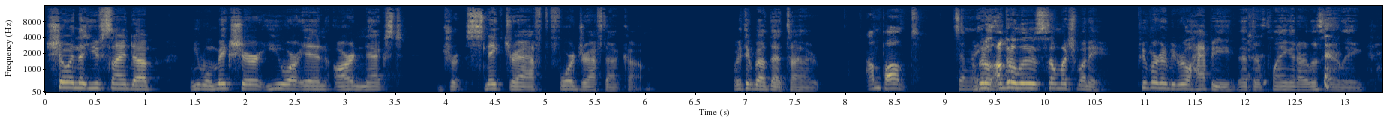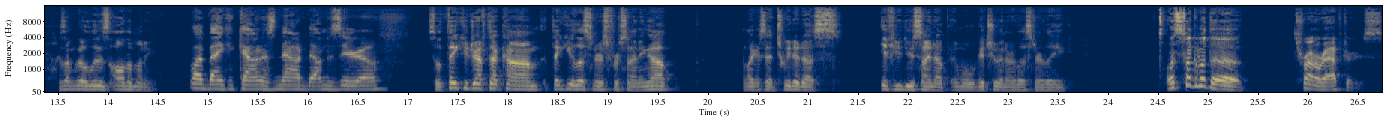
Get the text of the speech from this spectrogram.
showing that you've signed up, we will make sure you are in our next dr- snake draft for draft.com. What do you think about that, Tyler? I'm pumped. I'm gonna, I'm gonna lose so much money people are going to be real happy that they're playing in our listener league because I'm going to lose all the money. My bank account is now down to zero. So thank you, draft.com. Thank you, listeners, for signing up. And like I said, tweeted us if you do sign up, and we'll get you in our listener league. Let's talk about the Toronto Raptors.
